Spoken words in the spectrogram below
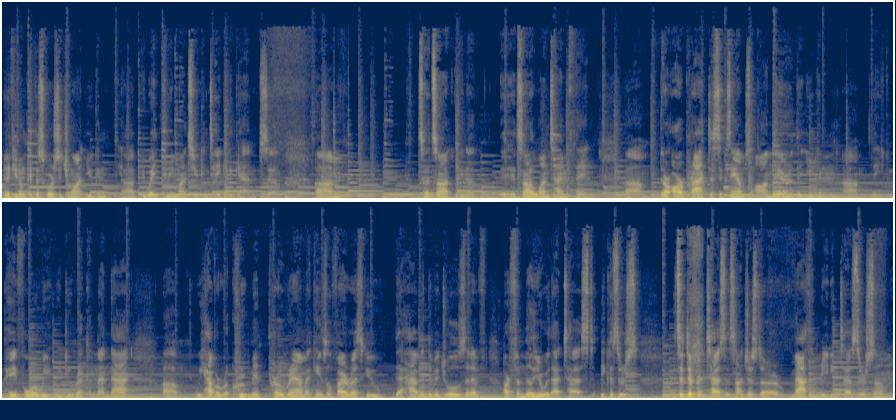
And if you don't get the scores that you want, you can uh, you wait three months, you can take it again. So um, so it's not you know it's not a one-time thing. Um, there are practice exams on there that you can um, that you can pay for. We, we do recommend that. Um, we have a recruitment program at Gainesville Fire Rescue that have individuals that have are familiar with that test because there's it's a different test. It's not just a math and reading test. There's some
